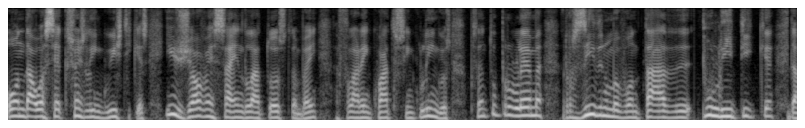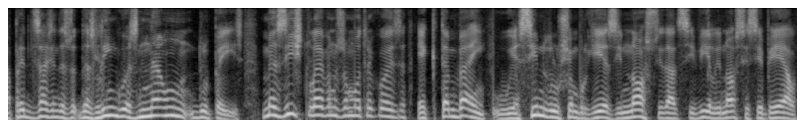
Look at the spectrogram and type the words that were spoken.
onde há as secções linguísticas e os jovens saem de lá todos também a falar em quatro, cinco línguas. Portanto, o problema reside numa vontade política da aprendizagem das, das línguas não do país. Mas isto leva-nos a uma outra coisa, é que também o ensino do luxemburguês e nós, sociedade civil e nós, CCPL,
